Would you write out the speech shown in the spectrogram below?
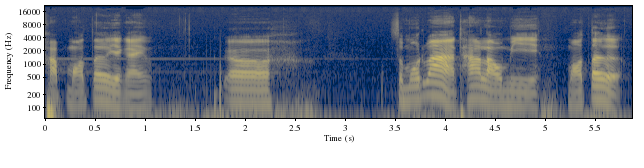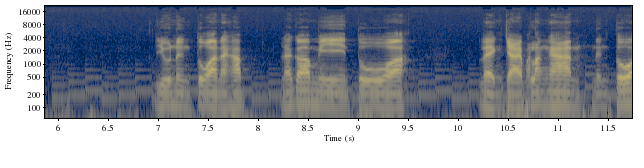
ขับมอเตอร์ยังไงสมมติว่าถ้าเรามีมอเตอร์อยู่หนึ่งตัวนะครับ แล้วก็มีตัวแหล่งจ่ายพลังงาน 1 ตัว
